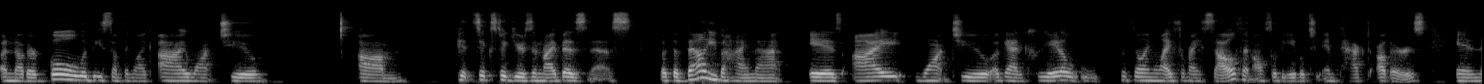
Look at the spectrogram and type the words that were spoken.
another goal would be something like I want to um, hit six figures in my business. But the value behind that is I want to, again, create a fulfilling life for myself and also be able to impact others in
